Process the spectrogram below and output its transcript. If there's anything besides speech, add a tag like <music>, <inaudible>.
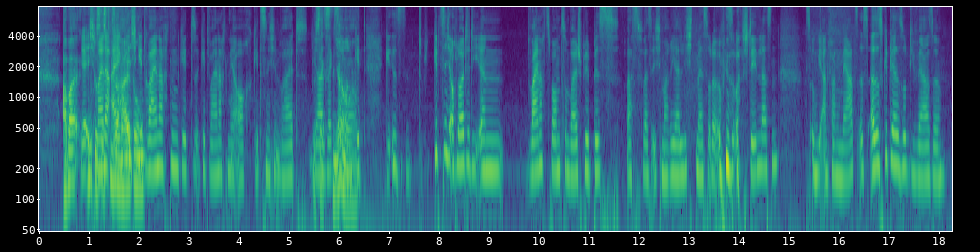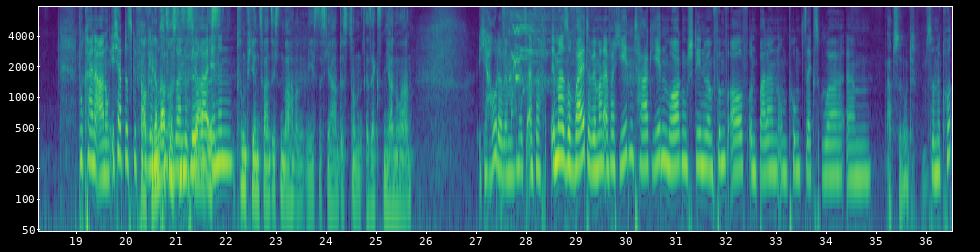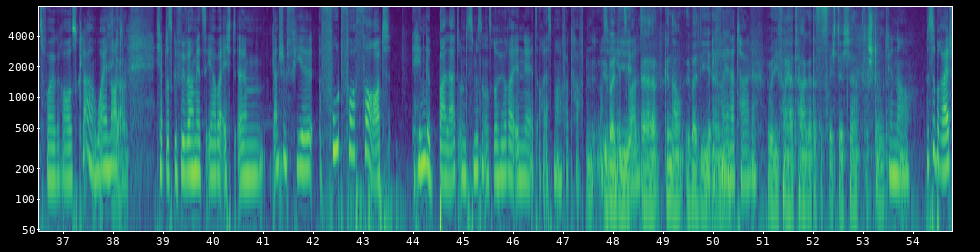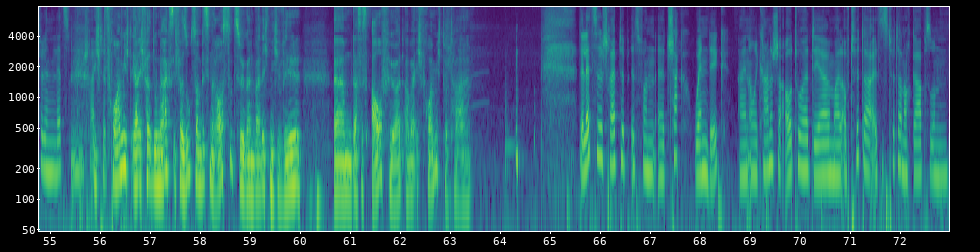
Aber Ja, gut, ich das meine, eigentlich Haltung. geht Weihnachten, geht, geht Weihnachten ja auch, geht es nicht in weit, Bis ja, 6. 6. Januar. und geht, gibt es nicht auch Leute, die ihren Weihnachtsbaum zum Beispiel bis, was weiß ich, Maria Lichtmess oder <laughs> irgendwie sowas stehen lassen, was irgendwie Anfang März ist. Also es gibt ja so diverse. Du, keine Ahnung, ich habe das Gefühl, Okay, wir müssen uns unseren dieses Jahr bis HörerInnen, zum 24. machen und nächstes Jahr bis zum 6. Januar. ja, oder wir machen jetzt einfach immer so weiter. Wir machen einfach jeden Tag, jeden Morgen stehen wir um fünf auf und ballern um Punkt 6 Uhr ähm, Absolut. so eine Kurzfolge raus. Klar, why not? Stark. Ich habe das Gefühl, wir haben jetzt eher aber echt ähm, ganz schön viel Food for Thought hingeballert und das müssen unsere HörerInnen ja jetzt auch erstmal verkraften. Über die, so äh, genau, über die, über die ähm, Feiertage. über die Feiertage, das ist richtig, ja, das stimmt. Genau. Bist du bereit für den letzten Ich Schreibtipp? freue mich, ja, ich, du merkst, ich versuche so ein bisschen rauszuzögern, weil ich nicht will, ähm, dass es aufhört, aber ich freue mich total. <laughs> Der letzte Schreibtipp ist von äh, Chuck Wendig, ein amerikanischer Autor, der mal auf Twitter, als es Twitter noch gab, so ein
